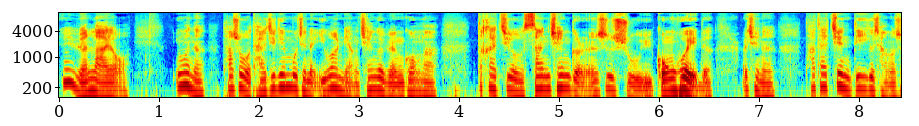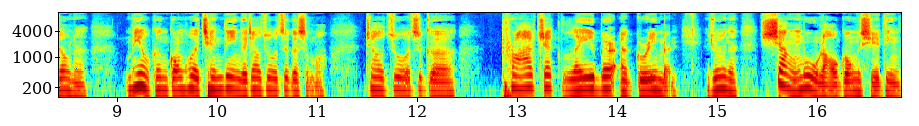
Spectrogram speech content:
因为原来哦。因为呢，他说我台积电目前的一万两千个员工啊，大概只有三千个人是属于工会的，而且呢，他在建第一个厂的时候呢，没有跟工会签订一个叫做这个什么，叫做这个 Project Labor Agreement，也就是呢项目劳工协定，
